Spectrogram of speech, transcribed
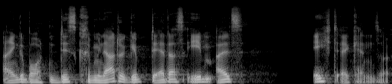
eingebauten Diskriminator gibt, der das eben als echt erkennen soll.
